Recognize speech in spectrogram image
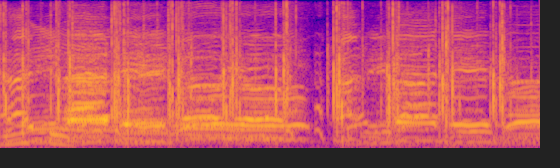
happy birthday to ഗൈസ്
